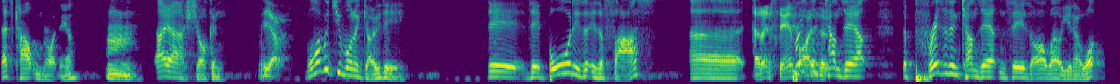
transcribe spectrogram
that's Carlton right now. Hmm. They are shocking. Yeah. Why would you want to go there? Their their board is a, is a farce. Uh, They don't stand by president the. comes out. The president comes out and says, "Oh well, you know what?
